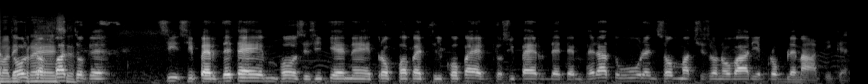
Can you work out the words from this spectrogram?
la esatto. oltre al ripresa. fatto che si, si perde tempo, se si tiene troppo aperto il coperchio si perde temperatura, insomma ci sono varie problematiche.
